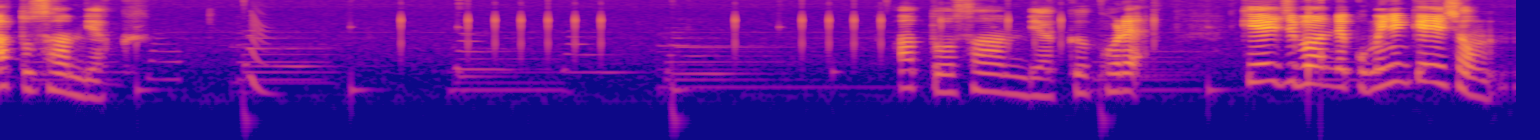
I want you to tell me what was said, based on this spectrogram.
あと300。あと300、これ。掲示板でコミュニケーション。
